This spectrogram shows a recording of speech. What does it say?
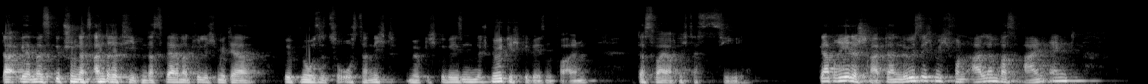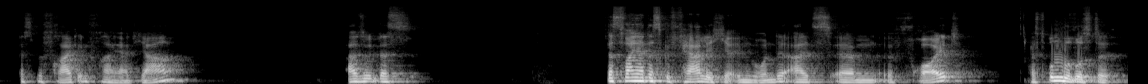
da, es gibt schon ganz andere Tiefen. Das wäre natürlich mit der Hypnose zu Ostern nicht möglich gewesen, nicht nötig gewesen vor allem. Das war ja auch nicht das Ziel. Gabriele schreibt, dann löse ich mich von allem, was einengt. Es befreit in Freiheit. Ja. Also das das war ja das Gefährliche im Grunde, als ähm, Freud das Unbewusste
